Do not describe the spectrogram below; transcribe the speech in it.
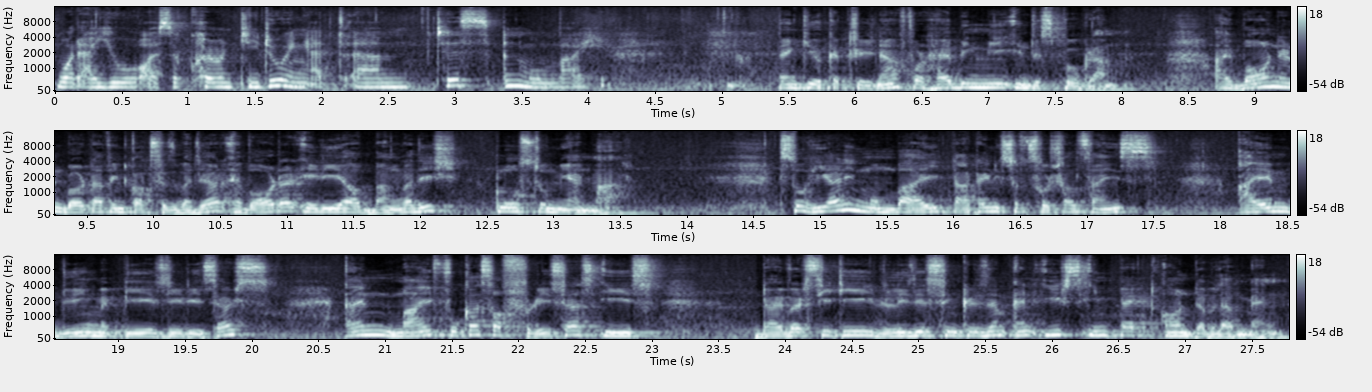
what are you also currently doing at um, TISS in Mumbai here? Thank you, Katrina, for having me in this program. I born and brought up in Cox's Bazar, a border area of Bangladesh close to Myanmar. So here in Mumbai, Tata Institute of Social Science, I am doing my PhD research and my focus of research is diversity, religious syncretism, and its impact on development.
